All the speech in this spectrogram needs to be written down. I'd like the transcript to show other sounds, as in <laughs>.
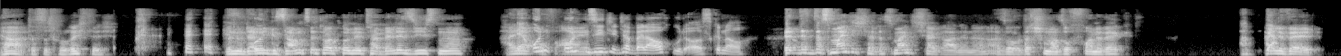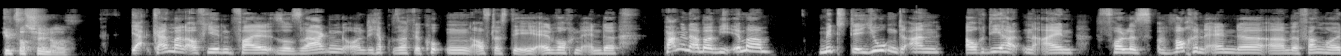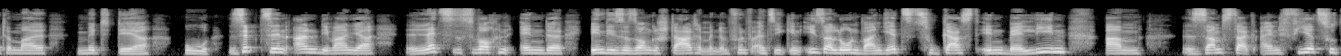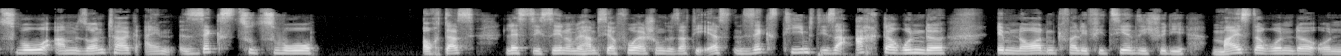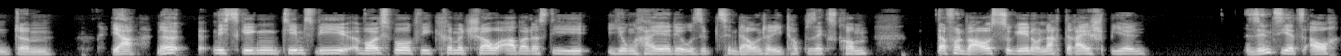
Ja, das ist wohl richtig. <laughs> Wenn du dann und, die Gesamtsituation der Tabelle siebst, ne? Haie ja, und, unten sieht die Tabelle auch gut aus, genau. Das, das meinte ich ja, das meinte ich ja gerade, ne? Also das schon mal so vorneweg. Heile ja. Welt. Gibt's doch schön aus. Ja, kann man auf jeden Fall so sagen. Und ich habe gesagt, wir gucken auf das DEL-Wochenende, fangen aber wie immer mit der Jugend an. Auch die hatten ein volles Wochenende. Ähm, wir fangen heute mal mit der U17 an. Die waren ja letztes Wochenende in die Saison gestartet mit einem 5-1-Sieg in Iserlohn, waren jetzt zu Gast in Berlin. Am Samstag ein 4 zu 2, am Sonntag ein 6 zu 2. Auch das lässt sich sehen und wir haben es ja vorher schon gesagt, die ersten sechs Teams dieser Achterrunde im Norden qualifizieren sich für die Meisterrunde und ähm, ja, ne, nichts gegen Teams wie Wolfsburg, wie Krimitschau, aber dass die Junghaie der U17 da unter die Top 6 kommen, davon war auszugehen und nach drei Spielen sind sie jetzt auch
